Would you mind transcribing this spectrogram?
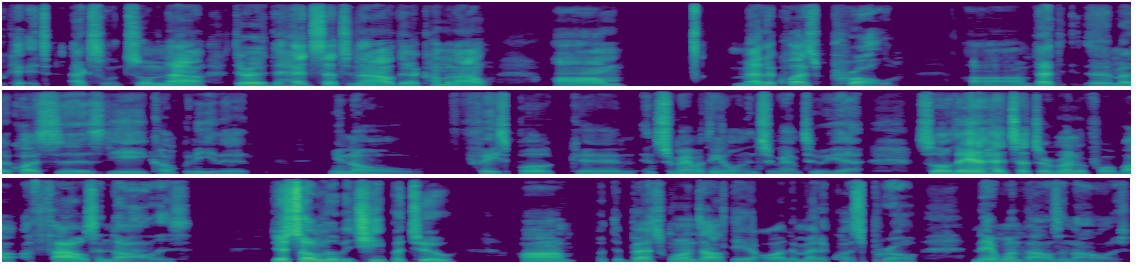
okay, it's excellent. So now there the headsets now they're coming out. Um MetaQuest Pro. Um, that uh, MetaQuest is the company that you know Facebook and Instagram. I think on Instagram too. Yeah. So their headsets are running for about a thousand dollars. There's some a little bit cheaper too. Um, but the best ones out there are the MetaQuest Pro, and they're one thousand dollars.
